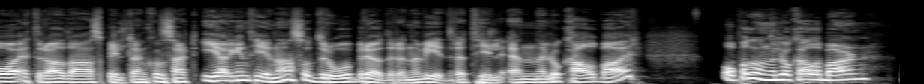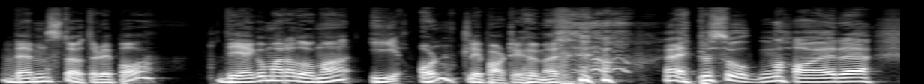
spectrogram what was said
Og etter å ha da spilt en konsert i Argentina, så dro brødrene videre til en lokal bar. Og på denne lokale baren, hvem støter de på? Diego Maradona i ordentlig partyhumør. Episoden har eh,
